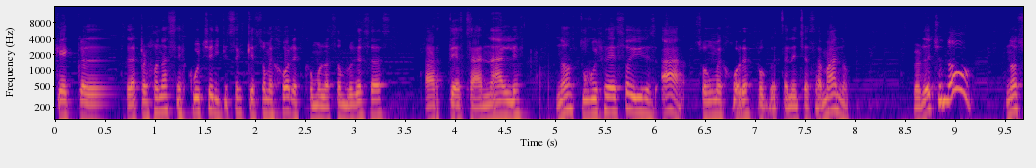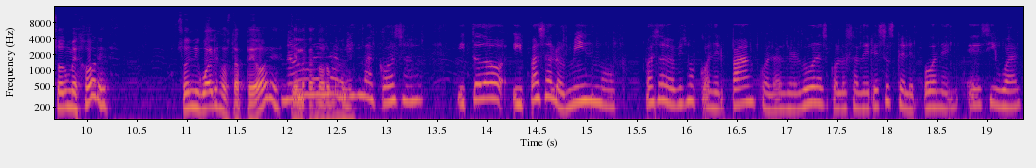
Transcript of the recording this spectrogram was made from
que, las personas se escuchan y piensan que son mejores, como las hamburguesas artesanales, ¿no? Tú dices eso y dices, ah, son mejores porque están hechas a mano. Pero de hecho no, no son mejores. Son iguales o hasta peores que las normales. es la misma cosa. Y todo, y pasa lo mismo Pasa lo mismo con el pan, con las verduras, con los aderezos que le ponen. Es igual.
